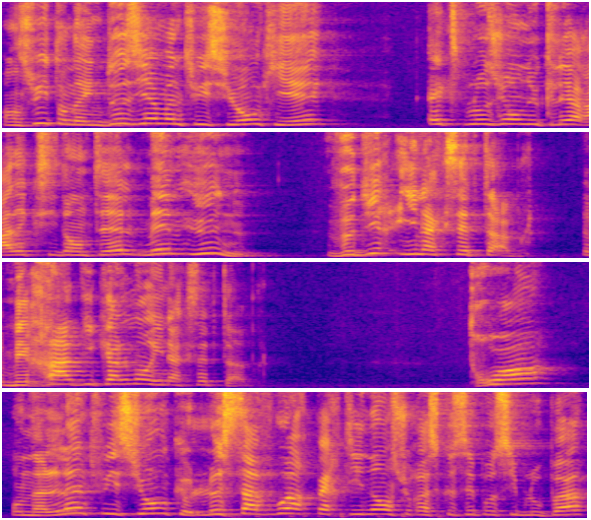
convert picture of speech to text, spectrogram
Ensuite, on a une deuxième intuition qui est explosion nucléaire accidentelle, même une, veut dire inacceptable, mais radicalement inacceptable. Trois, on a l'intuition que le savoir pertinent sur est-ce que c'est possible ou pas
